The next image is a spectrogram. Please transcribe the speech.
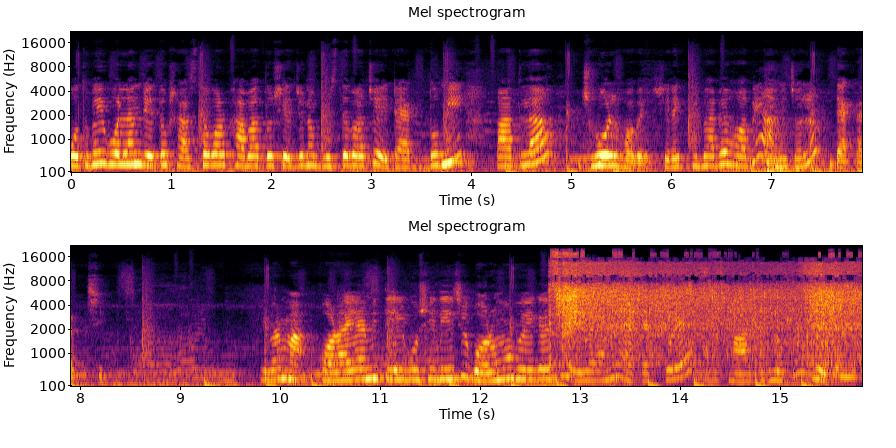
প্রথমেই বললাম যেহেতু স্বাস্থ্যকর খাবার, তো সেজন্য বুঝতে পারছ, এটা একদমই পাতলা ঝোল হবে। সেটা কীভাবে হবে, আমি চলো দেখাচ্ছি। এবার মা, কড়াইয়ে আমি তেল বসিয়ে দিয়েছি, গরমও হয়ে গেছে, এবার আমি এক এক করে মাছগুলোকে ভেজে নেব।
